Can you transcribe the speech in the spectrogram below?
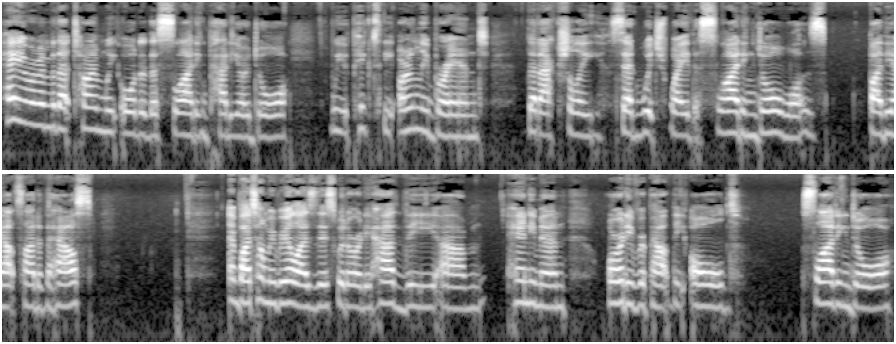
Hey, remember that time we ordered a sliding patio door? We picked the only brand that actually said which way the sliding door was by the outside of the house. And by the time we realized this, we'd already had the um, handyman already rip out the old sliding door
